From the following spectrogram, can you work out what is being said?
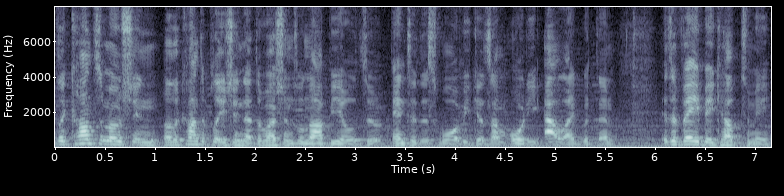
the consummation, or the contemplation that the Russians will not be able to enter this war because I'm already allied with them, is a very big help to me.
